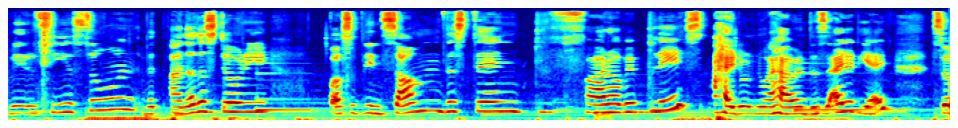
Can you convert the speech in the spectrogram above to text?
we'll see you soon with another story possibly in some distant, far away place. I don't know, I haven't decided yet. So,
